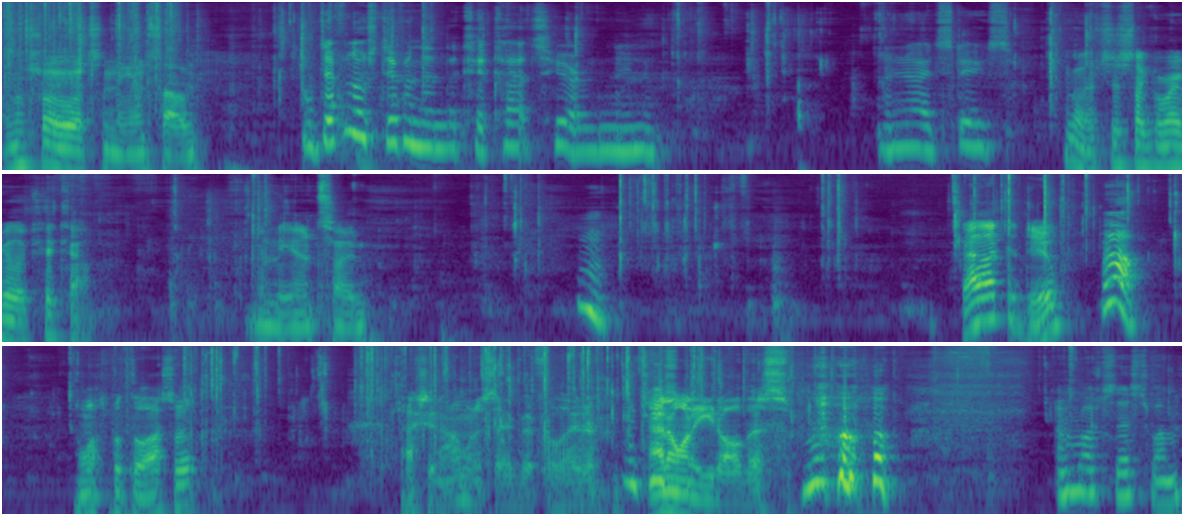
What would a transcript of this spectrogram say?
I'm gonna show you what's in the inside. It definitely looks different than the Kit Kats here in the, in the United States. No, it's just like a regular Kit Kat in the inside. I like it, do you? Yeah. Want to put the last of it? Actually, no, I'm going to save it for later. tastes- I don't want to eat all this. And what's this one?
